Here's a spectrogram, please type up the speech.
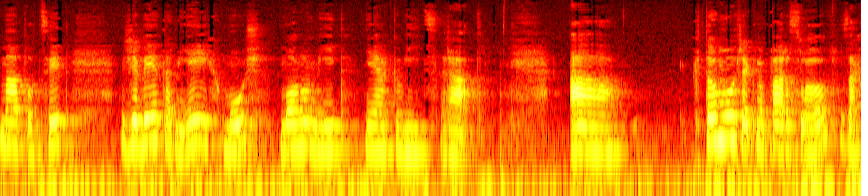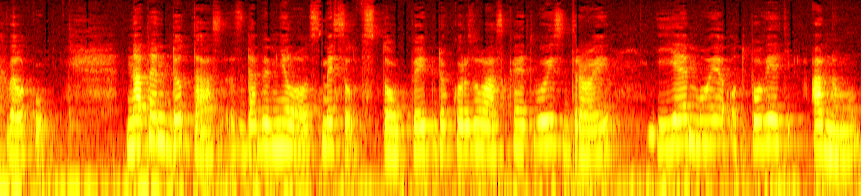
má pocit, že by je ten jejich muž mohl mít nějak víc rád. A k tomu řeknu pár slov za chvilku. Na ten dotaz, zda by mělo smysl vstoupit do kurzu Láska je tvůj zdroj, je moje odpověď ano.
